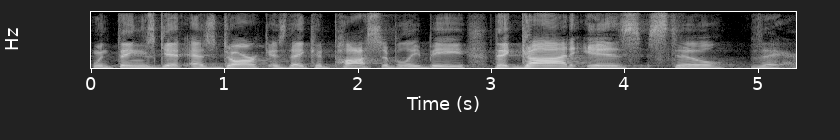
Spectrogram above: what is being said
when things get as dark as they could possibly be, that God is still there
